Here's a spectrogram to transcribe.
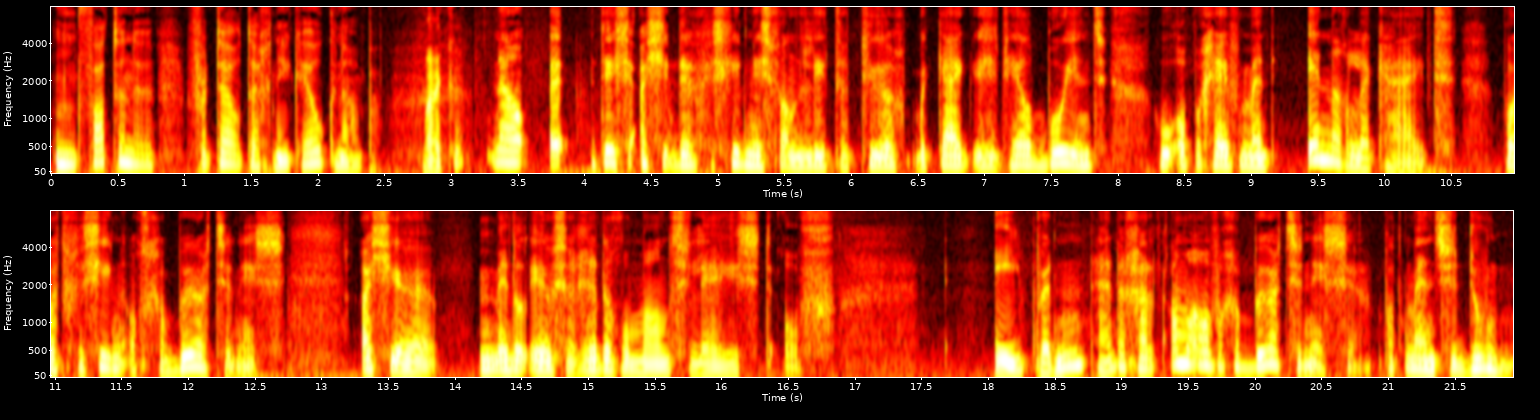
alomvattende verteltechniek, heel knap. Maaike? Nou, eh, het is, als je de geschiedenis van de literatuur bekijkt, is het heel boeiend hoe op een gegeven moment innerlijkheid wordt gezien als gebeurtenis. Als je middeleeuwse ridderromans leest of epen, hè, dan gaat het allemaal over gebeurtenissen. Wat mensen doen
